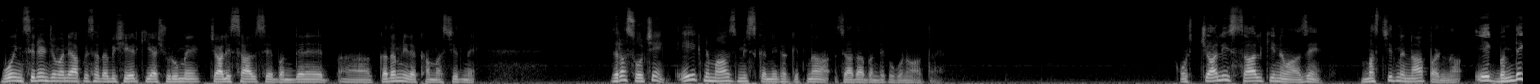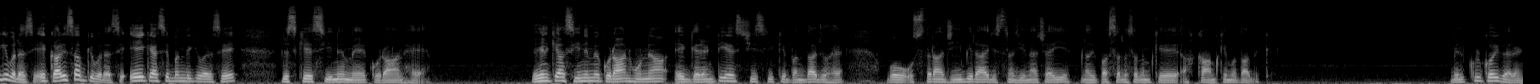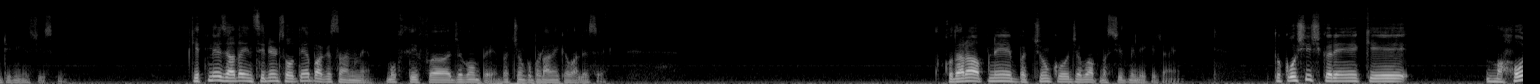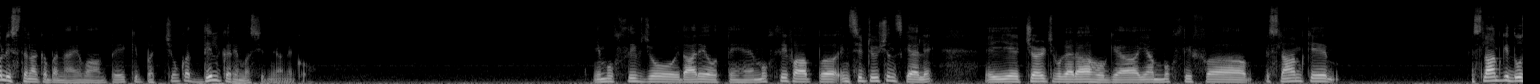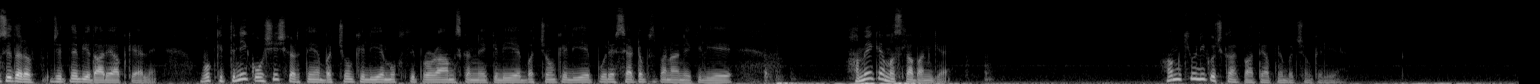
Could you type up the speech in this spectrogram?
وہ انسیڈنٹ جو میں نے آپ کے ساتھ ابھی شیئر کیا شروع میں، چالیس سال سے بندے نے قدم نہیں رکھا مسجد میں۔ ذرا سوچیں، ایک نماز مس کرنے کا کتنا زیادہ بندے کو گناہ ہوتا ہے۔ اور چالیس سال کی نمازیں مسجد میں نہ پڑھنا ایک بندے کی وجہ سے، ایک قاری صاحب کی وجہ سے، ایک ایسے بندے کی وجہ سے جس کے سینے میں قرآن ہے۔ لیکن کیا سینے میں قرآن ہونا ایک گارنٹی ہے اس چیز کی کہ بندہ جو ہے وہ اس طرح جی بھی رہا ہے، جس طرح جینا چاہیے نبی پاک صلی اللہ علیہ وسلم کے احکام کے مطابق؟ بالکل کوئی گارنٹی نہیں ہے اس چیز کی۔ کتنے زیادہ انسیڈنٹس ہوتے ہیں پاکستان میں مختلف جگہوں پہ بچوں کو پڑھانے کے حوالے سے؟ خدا را اپنے بچوں کو جب آپ مسجد میں لے کے جائیں، تو کوشش کریں کہ ماحول اس طرح کا بنائیں وہاں پہ کہ بچوں کا دل کرے مسجد میں آنے کو۔ یہ مختلف جو ادارے ہوتے ہیں، مختلف آپ انسٹیٹیوشنس کہہ لیں، یہ چرچ وغیرہ ہو گیا یا مختلف اسلام کے، اسلام کی دوسری طرف جتنے بھی ادارے آپ کہہ لیں، وہ کتنی کوشش کرتے ہیں بچوں کے لیے مختلف پروگرامز کرنے کے لیے، بچوں کے لیے پورے سیٹ اپس بنانے کے لیے۔ ہمیں کیا مسئلہ بن گیا ہے؟ ہم کیوں نہیں کچھ کر پاتے اپنے بچوں کے لیے؟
